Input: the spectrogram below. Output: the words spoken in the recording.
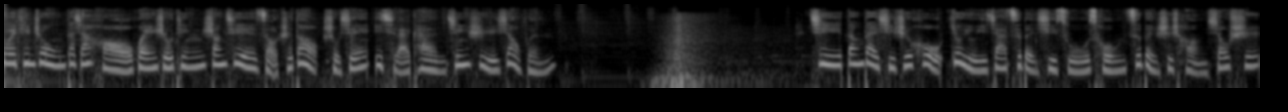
各位听众，大家好，欢迎收听《商界早知道》。首先，一起来看今日要闻。继当代系之后，又有一家资本系族从资本市场消失。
